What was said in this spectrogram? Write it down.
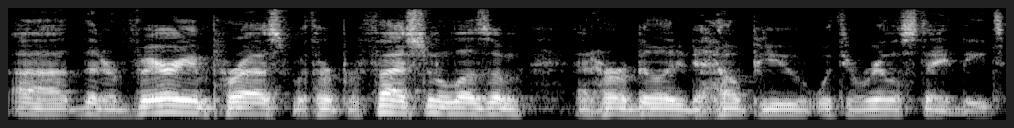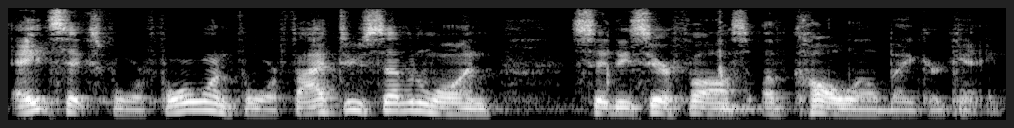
uh, that are very impressed with her professionalism and her ability to help you with your real estate needs. 864 414 5271, Cindy Searfoss of Coldwell Banker Caine.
